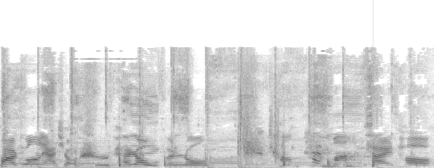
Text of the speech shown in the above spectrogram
化妆俩小时，拍照五分钟，是常态吗？下一套。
